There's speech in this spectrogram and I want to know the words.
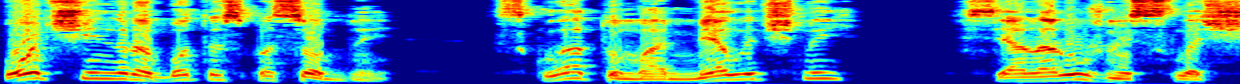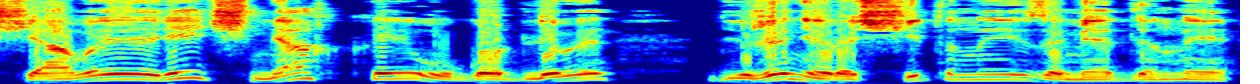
очень работоспособный, склад ума мелочный, вся наружность слащавая, речь мягкая, угодливая, Движения рассчитанные, замедленные,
